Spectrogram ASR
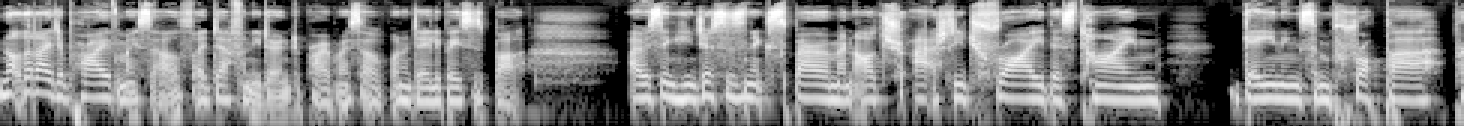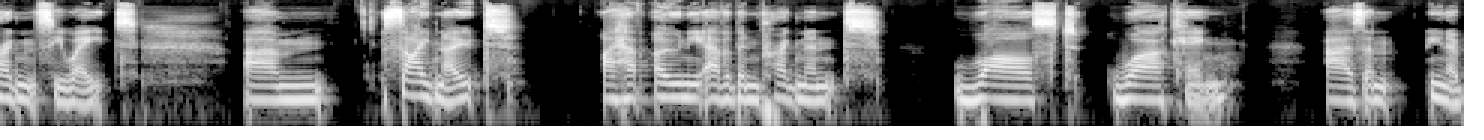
not that i deprive myself i definitely don't deprive myself on a daily basis but i was thinking just as an experiment i'll tr- actually try this time gaining some proper pregnancy weight um, side note i have only ever been pregnant whilst working as an you know,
